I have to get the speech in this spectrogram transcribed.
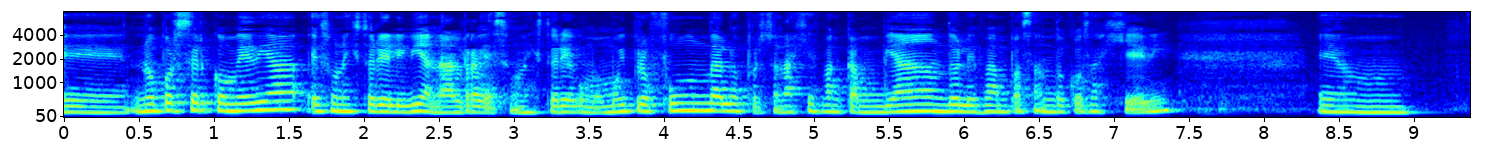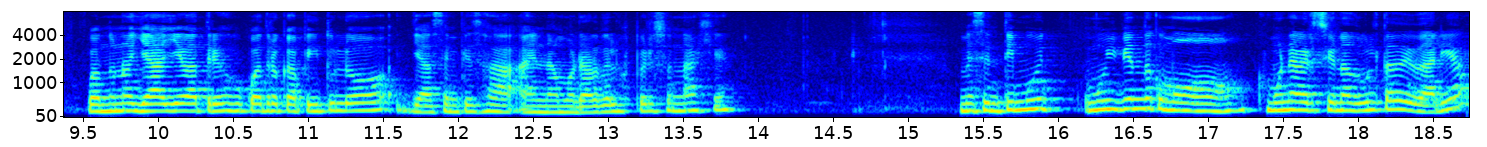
eh, no por ser comedia es una historia liviana, al revés, una historia como muy profunda, los personajes van cambiando, les van pasando cosas heavy. Em, cuando uno ya lleva tres o cuatro capítulos, ya se empieza a enamorar de los personajes. Me sentí muy, muy viendo como, como una versión adulta de Daria.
